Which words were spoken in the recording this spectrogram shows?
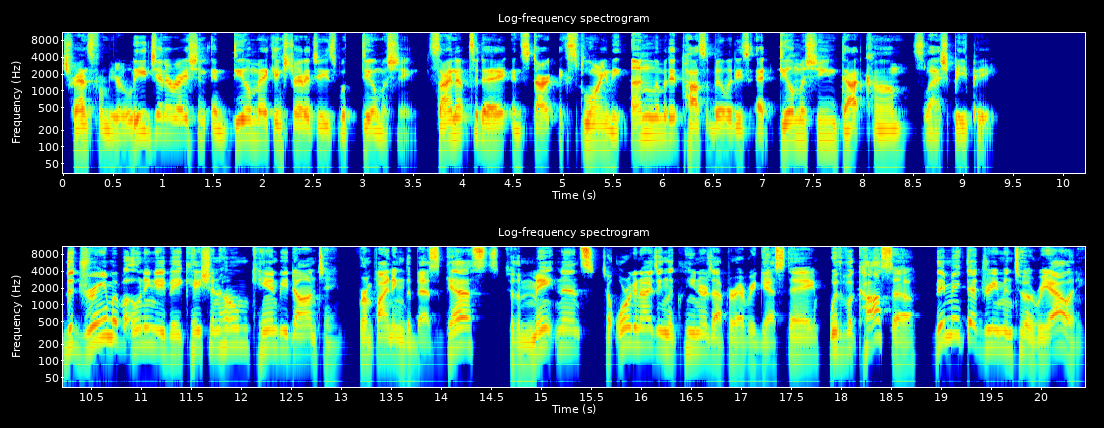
Transform your lead generation and deal making strategies with Deal Machine. Sign up today and start exploring the unlimited possibilities at dealmachine.com/bp. The dream of owning a vacation home can be daunting. From finding the best guests to the maintenance to organizing the cleaners after every guest day, with Vacasa, they make that dream into a reality.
